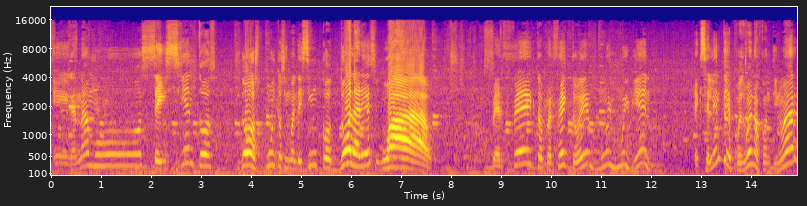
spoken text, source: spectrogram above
Eh, ganamos 602.55 dólares. ¡Wow! Perfecto, perfecto, eh. Muy, muy bien. Excelente. Pues bueno, continuar.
